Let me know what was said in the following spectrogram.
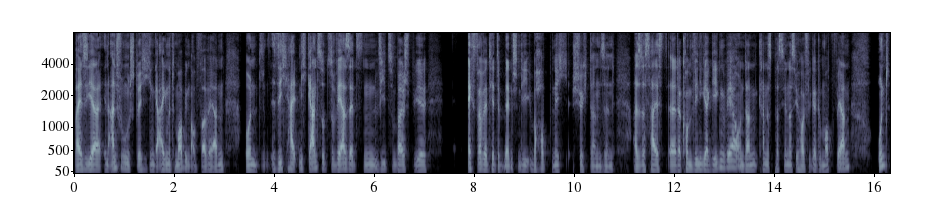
weil sie ja in Anführungsstrichen geeignete Mobbingopfer werden und sich halt nicht ganz so zur Wehr setzen, wie zum Beispiel extravertierte Menschen, die überhaupt nicht schüchtern sind. Also das heißt, äh, da kommt weniger Gegenwehr und dann kann es passieren, dass sie häufiger gemobbt werden. Und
